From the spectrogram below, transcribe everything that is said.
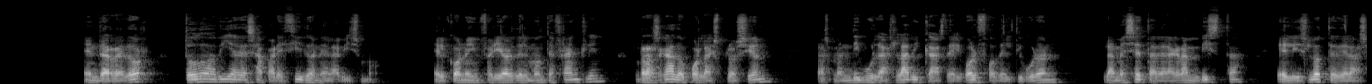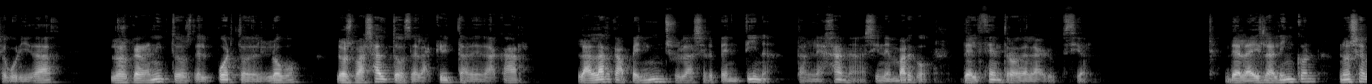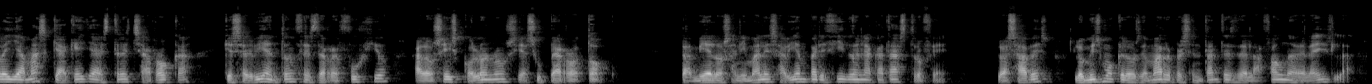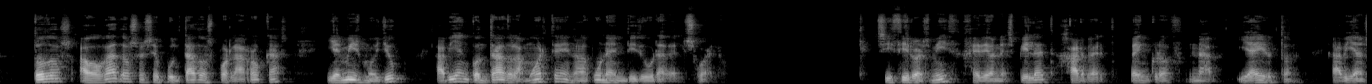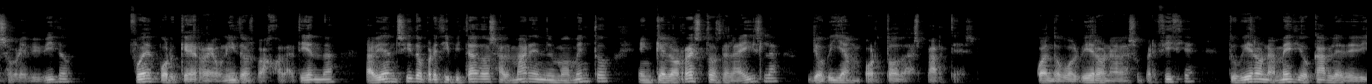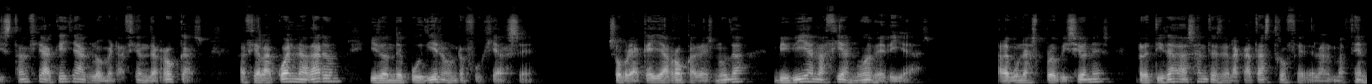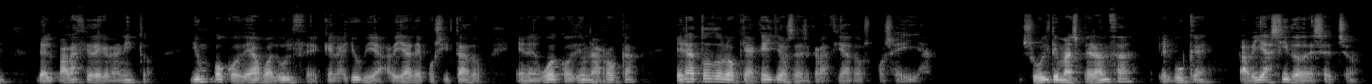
En derredor todo había desaparecido en el abismo. El cono inferior del monte Franklin, rasgado por la explosión, las mandíbulas lábicas del golfo del tiburón, la meseta de la gran vista, el islote de la seguridad, los granitos del puerto del globo, los basaltos de la cripta de Dakar, la larga península serpentina, tan lejana, sin embargo, del centro de la erupción. De la isla Lincoln no se veía más que aquella estrecha roca que servía entonces de refugio a los seis colonos y a su perro Top. También los animales habían perecido en la catástrofe, las aves lo mismo que los demás representantes de la fauna de la isla, todos ahogados o sepultados por las rocas y el mismo Yup había encontrado la muerte en alguna hendidura del suelo. Si Cyrus Smith, Gedeon Spilett, Harbert, Pencroff, Nab y Ayrton habían sobrevivido, fue porque, reunidos bajo la tienda, habían sido precipitados al mar en el momento en que los restos de la isla llovían por todas partes. Cuando volvieron a la superficie, tuvieron a medio cable de distancia aquella aglomeración de rocas, hacia la cual nadaron y donde pudieron refugiarse. Sobre aquella roca desnuda vivían hacía nueve días. Algunas provisiones, retiradas antes de la catástrofe del almacén del Palacio de Granito, y un poco de agua dulce que la lluvia había depositado en el hueco de una roca, era todo lo que aquellos desgraciados poseían. Su última esperanza, el buque, había sido deshecho.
